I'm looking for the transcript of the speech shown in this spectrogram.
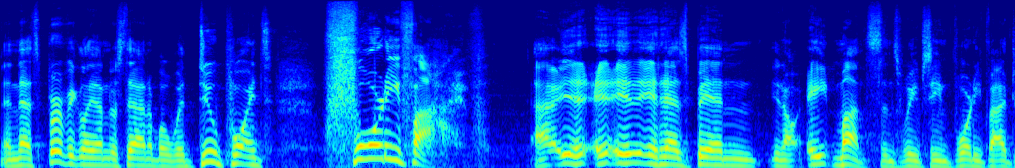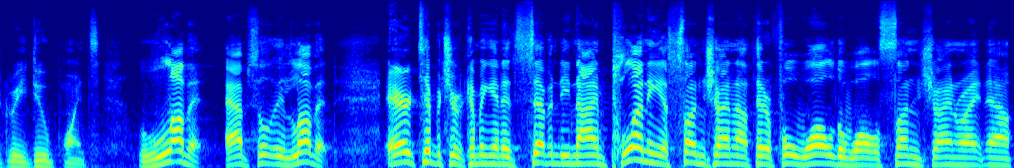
And that's perfectly understandable with dew points 45. Uh, it, it, it, has been, you know, eight months since we've seen 45 degree dew points. Love it. Absolutely love it. Air temperature coming in at 79. Plenty of sunshine out there, full wall to wall sunshine right now.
